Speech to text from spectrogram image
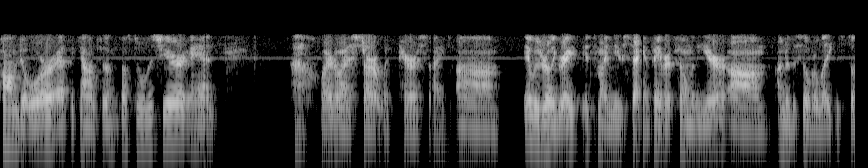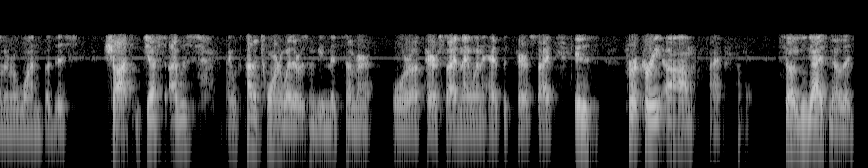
Palme d'Or at the Cannes Film Festival this year, and where do I start with Parasite? Um, it was really great. It's my new second favorite film of the year. Um, Under the Silver Lake is still number one, but this shot just I was I was kind of torn whether it was going to be Midsommar or uh, Parasite, and I went ahead with Parasite. It is for a Korean. Um, okay, so you guys know that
